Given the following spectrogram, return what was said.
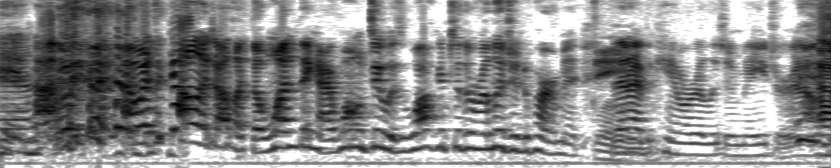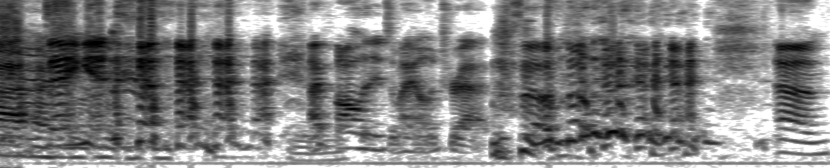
done. I went to college. I was like, the one thing I won't do is walk into the religion department. Dang. Then I became a religion major. And I was like, dang it. I've fallen into my own trap. So, um,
